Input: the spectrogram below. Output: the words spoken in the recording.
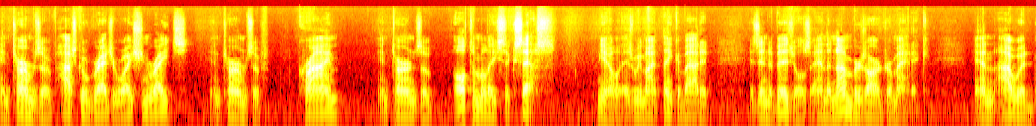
in terms of high school graduation rates, in terms of crime, in terms of ultimately success you know, as we might think about it as individuals, and the numbers are dramatic. And I would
